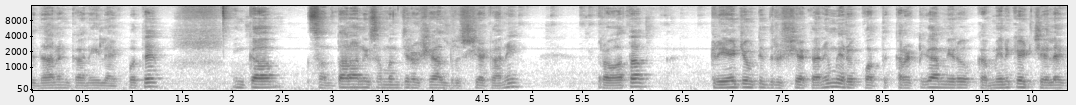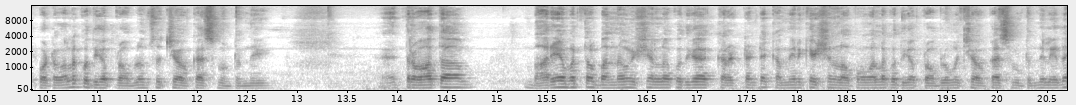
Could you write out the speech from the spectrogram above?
విధానం కానీ లేకపోతే ఇంకా సంతానానికి సంబంధించిన విషయాల దృష్ట్యా కానీ తర్వాత క్రియేటివిటీ దృష్ట్యా కానీ మీరు కొత్త కరెక్ట్గా మీరు కమ్యూనికేట్ చేయలేకపోవటం వల్ల కొద్దిగా ప్రాబ్లమ్స్ వచ్చే అవకాశం ఉంటుంది. తర్వాత భార్యాభర్త బంధం విషయంలో కొద్దిగా కరెక్ట్ అంటే కమ్యూనికేషన్ లోపం వల్ల కొద్దిగా ప్రాబ్లం వచ్చే అవకాశం ఉంటుంది. లేదా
